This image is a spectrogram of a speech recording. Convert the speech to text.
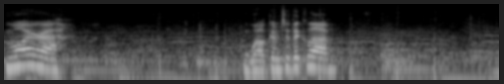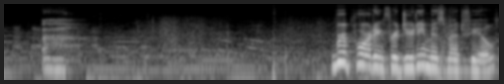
Moira. Welcome to the club. Uh, reporting for duty, Ms. Redfield.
